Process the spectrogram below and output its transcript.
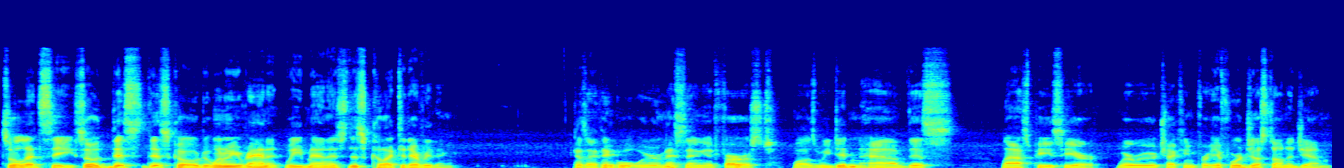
So let's see. So this this code, when we ran it, we managed this collected everything. Because I think what we were missing at first was we didn't have this last piece here where we were checking for if we're just on a gem.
